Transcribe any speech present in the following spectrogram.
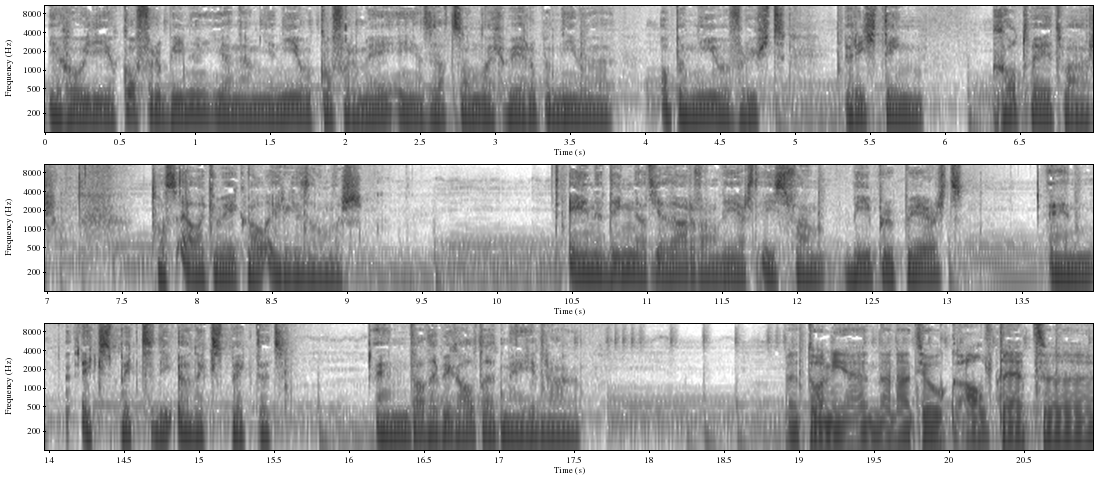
Je gooide je koffer binnen, je nam je nieuwe koffer mee en je zat zondag weer op een nieuwe, op een nieuwe vlucht richting God weet waar. Het was elke week wel ergens anders ene ding dat je daarvan leert is van be prepared en expect the unexpected. En dat heb ik altijd meegedragen. Eh, Tony, dan had je ook altijd uh,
